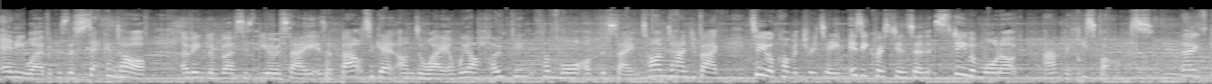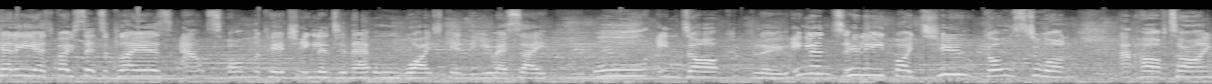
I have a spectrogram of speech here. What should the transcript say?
anywhere because the second half of England versus the USA is about to get underway and we are hoping for more of the same. Time to hand you back to your commentary team, Izzy Christiansen, Stephen Warnock and Vicky Sparks. Thanks, Kelly. Yes, both sets of players out on the pitch. England in their all-white kit, the USA all in dark blue. England who lead by two goals to one at half-time.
